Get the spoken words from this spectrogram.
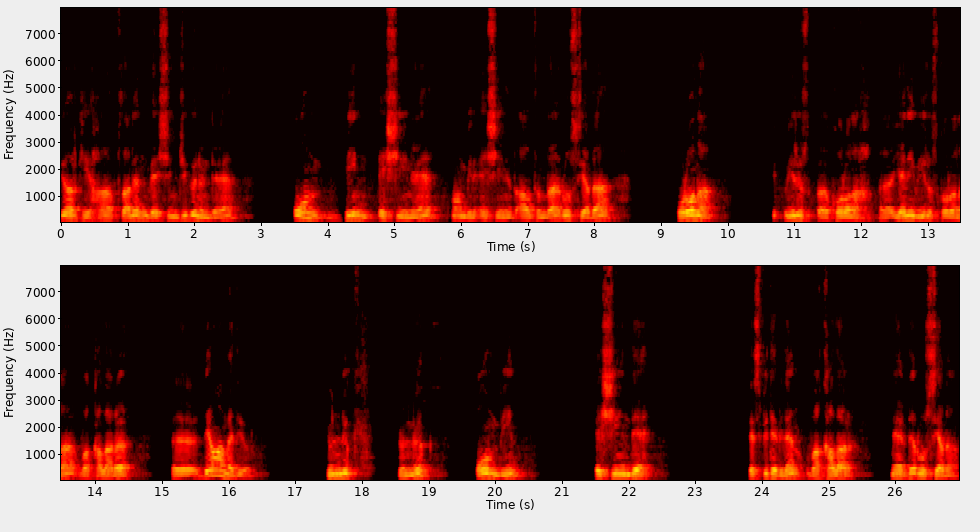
Diyor ki haftanın beşinci gününde 10 bin eşiğine 10 bin eşiğinin altında Rusya'da korona virüs e, korona e, yeni virüs korona vakaları e, devam ediyor. Günlük günlük 10 bin eşiğinde tespit edilen vakalar nerede? Rusya'da.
